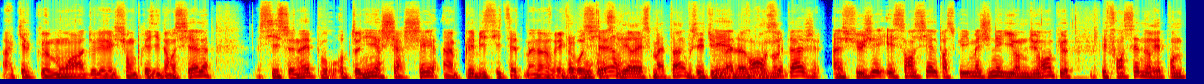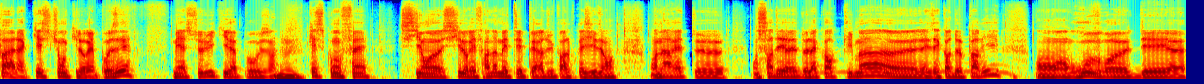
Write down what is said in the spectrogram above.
à quelques mois de l'élection présidentielle si ce n'est pour obtenir, chercher un plébiscite? Cette manœuvre est Donc vous grossière. considérez ce matin, c'est une Et manœuvre prend en grossière otage un sujet essentiel parce que imaginez Guillaume Durand que les Français ne répondent pas à la question qu'il leur est posée, mais à celui qui la pose. Hmm. Qu'est-ce qu'on fait si, on, si le référendum était perdu par le président On arrête, euh, on sort des- de l'accord climat, euh, les accords de Paris, on rouvre des, euh,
